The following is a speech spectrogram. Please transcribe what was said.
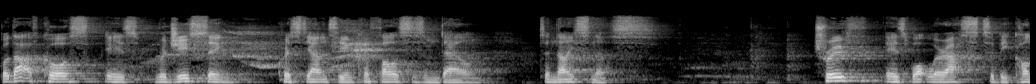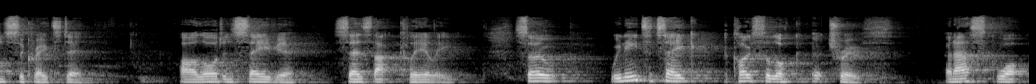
But that, of course, is reducing Christianity and Catholicism down to niceness. Truth is what we're asked to be consecrated in. Our Lord and Saviour says that clearly. So we need to take a closer look at truth and ask what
